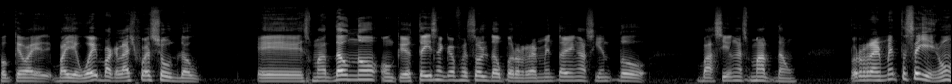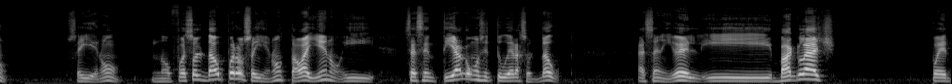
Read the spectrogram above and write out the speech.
porque vaya, way, Backlash fue sold out. Eh, SmackDown no, aunque ellos te dicen que fue sold out, pero realmente había asiento vacío en SmackDown. Pero realmente se llenó, se llenó. No fue sold out, pero se llenó, estaba lleno y se sentía como si estuviera sold out a ese nivel. Y Backlash, pues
